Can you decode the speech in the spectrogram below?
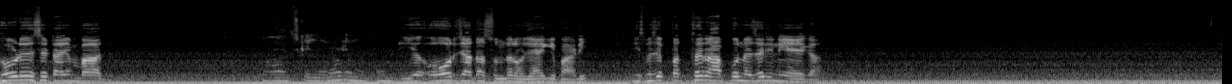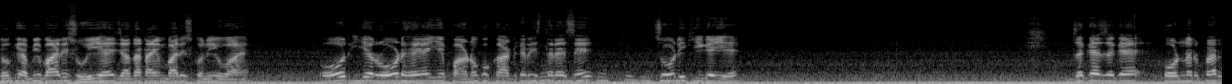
थोड़े से टाइम बाद ये और ज़्यादा सुंदर हो जाएगी पहाड़ी। इसमें से पत्थर आपको नज़र ही नहीं आएगा। क्योंकि अभी बारिश हुई है ज़्यादा टाइम बारिश को नहीं हुआ है। और ये रोड है ये पहाड़ों को काट कर इस तरह से चौड़ी की गई है। जगह जगह कॉर्नर पर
